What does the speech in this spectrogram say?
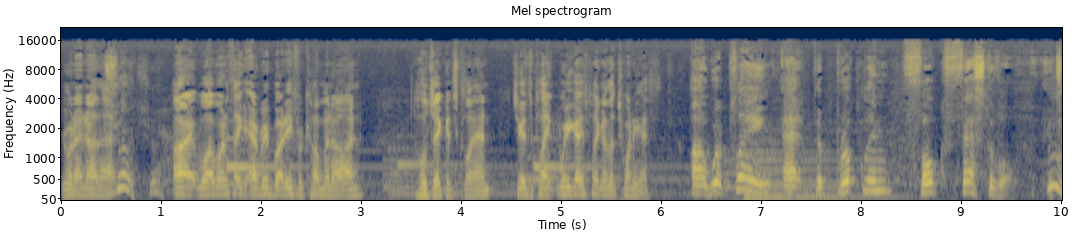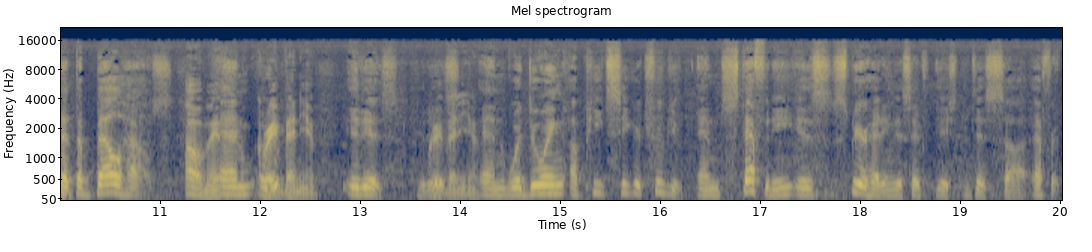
You want to end on that? Sure, sure. All right. Well, I want to thank everybody for coming on. Whole Jenkins clan. So you guys are playing. Where are you guys playing on the twentieth? Uh, we're playing at the Brooklyn Folk Festival. It's at the Bell House. Oh, man. And uh, Great venue. It is. It Great is. venue. And we're doing a Pete Seeger tribute, and Stephanie is spearheading this this uh, effort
